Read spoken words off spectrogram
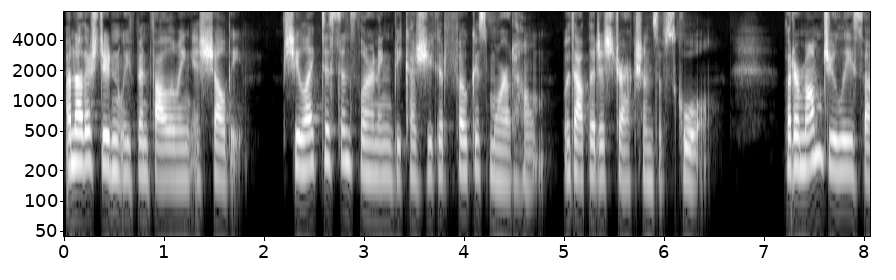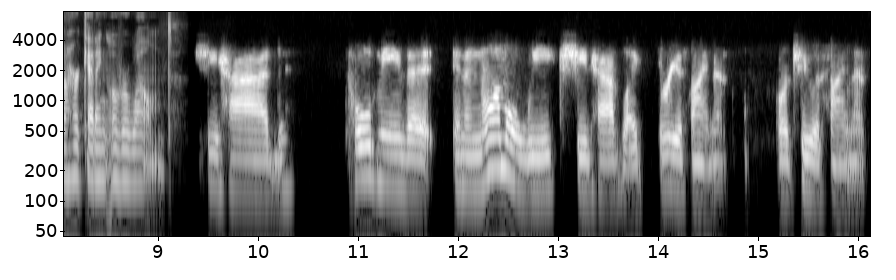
Another student we've been following is Shelby. She liked distance learning because she could focus more at home without the distractions of school. But her mom, Julie, saw her getting overwhelmed. She had told me that in a normal week, she'd have like three assignments or two assignments.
